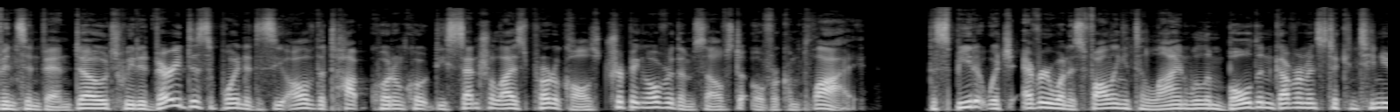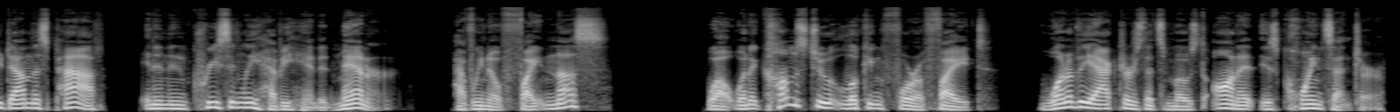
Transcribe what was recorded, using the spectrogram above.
Vincent Van Dough tweeted, very disappointed to see all of the top quote unquote decentralized protocols tripping over themselves to overcomply. The speed at which everyone is falling into line will embolden governments to continue down this path in an increasingly heavy handed manner. Have we no fight in us? Well, when it comes to looking for a fight, one of the actors that's most on it is CoinCenter.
